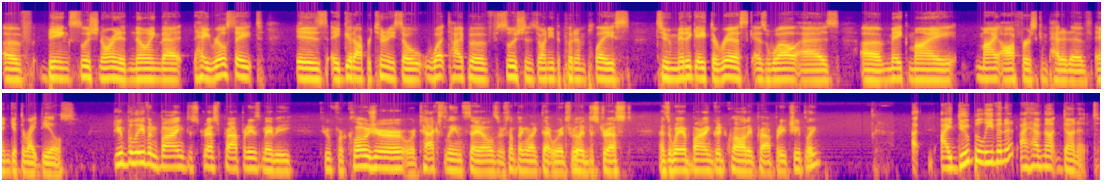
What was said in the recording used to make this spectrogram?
of being solution oriented, knowing that hey, real estate is a good opportunity. So, what type of solutions do I need to put in place to mitigate the risk as well as uh, make my my offers competitive and get the right deals? Do you believe in buying distressed properties, maybe? Through foreclosure or tax lien sales or something like that, where it's really distressed as a way of buying good quality property cheaply? I, I do believe in it. I have not done it.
